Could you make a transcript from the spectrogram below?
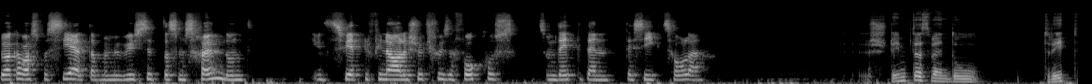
schauen, was passiert. Aber wir wissen, dass wir es können. Und ins Viertelfinale ist wirklich unser Fokus, um dort dann den Sieg zu holen. Stimmt das, wenn du dritt,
